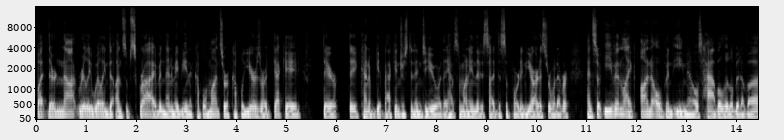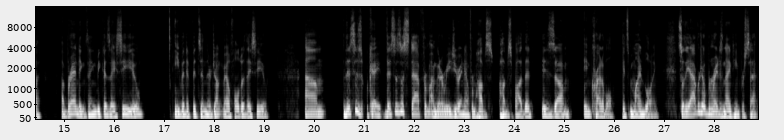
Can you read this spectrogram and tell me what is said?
but they're not really willing to unsubscribe. And then maybe in a couple of months or a couple years or a decade, they're they kind of get back interested into you or they have some money and they decide to support indie artists or whatever. And so even like unopened emails have a little bit of a, a branding thing because they see you, even if it's in their junk mail folder, they see you. Um, this is okay. This is a stat from I'm going to read you right now from Hubs, HubSpot that is um, incredible. It's mind blowing. So the average open rate is 19%,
